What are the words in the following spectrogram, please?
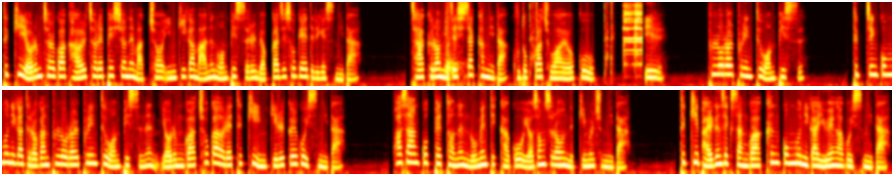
특히 여름철과 가을철의 패션에 맞춰 인기가 많은 원피스를 몇 가지 소개해 드리겠습니다. 자, 그럼 이제 시작합니다. 구독과 좋아요 꾹. 1. 플로럴 프린트 원피스. 특징 꽃무늬가 들어간 플로럴 프린트 원피스는 여름과 초가을에 특히 인기를 끌고 있습니다. 화사한 꽃 패턴은 로맨틱하고 여성스러운 느낌을 줍니다. 특히 밝은 색상과 큰 꽃무늬가 유행하고 있습니다.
